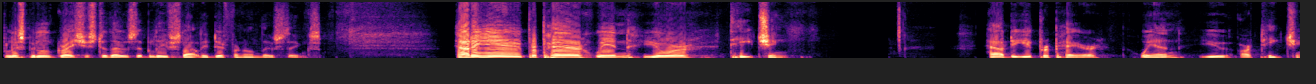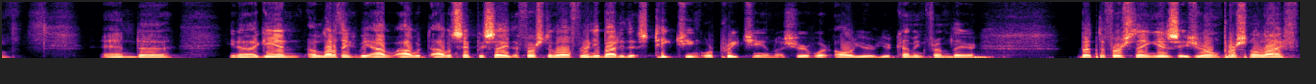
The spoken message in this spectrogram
but let's be a little gracious to those that believe slightly different on those things. How do you prepare when you're teaching? How do you prepare when you are teaching. And, uh, you know, again, a lot of things be, I, I, would, I would simply say that, first of all, for anybody that's teaching or preaching, I'm not sure what all you're, you're coming from there, but the first thing is, is your own personal life.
